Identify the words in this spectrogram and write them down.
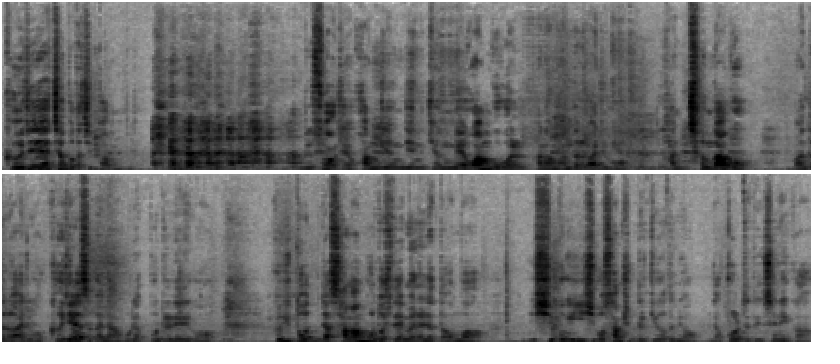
거제에 저보다 집합입니다. 우리 수강생 황경진 경매 왕국을 하나 만들어 가지고 한 천가구 만들어 가지고 거제에서 그냥 우리가 뿌리를 내리고 거기 또 이제 4만 불 도시 되면 이제 또뭐 10억이 25, 30이 될 거거든요. 이제 그럴 때도 있으니까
